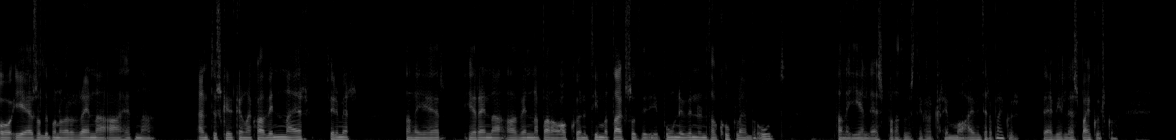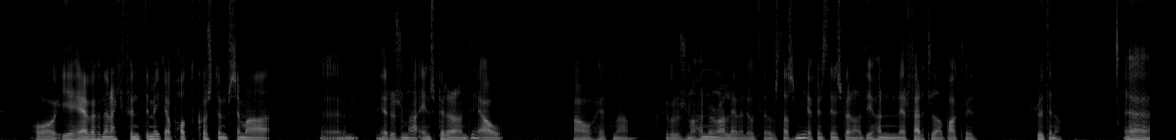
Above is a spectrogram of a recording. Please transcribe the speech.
og ég er svolítið búin að vera að reyna að hérna, endur skilgjörna hvað vinna er fyrir mér. Þannig ég er ég reyna að vinna bara á ákveðinu tíma dags og þegar ég er búin í vinnunni þá kúpla ég bara út. Þannig ég les bara, þú veist, eitthvað krimma og æfintýra bækur ef ég les bækur, sko. Og ég hef eitthvað en ekki fundið mikið á podcastum sem að um, eru svona inspirerandi á á, hérna, einhverju svona hönnunarleveli og það sem ég finnst inspirerandi í hönnun er ferlið á bakvið hlutina. Uh,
